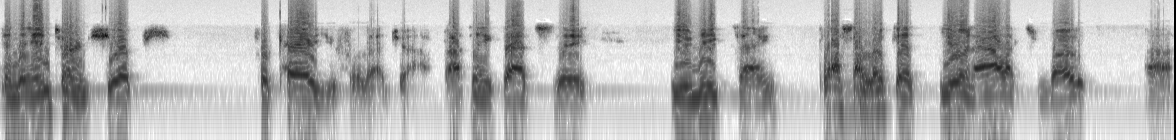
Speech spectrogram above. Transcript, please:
And the internships prepare you for that job. I think that's the unique thing. Plus, I look at you and Alex both. Uh,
